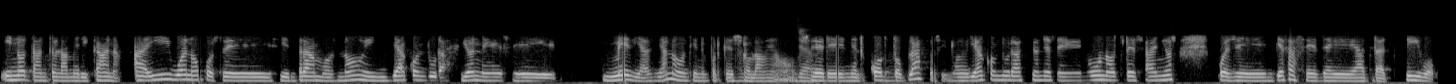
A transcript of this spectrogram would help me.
y no tanto en la americana. Ahí, bueno, pues eh, si entramos, ¿no? Y ya con duraciones eh, medias, ya no tiene por qué solo ser en el corto plazo, sino ya con duraciones de uno o tres años, pues eh, empieza a ser atractivo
